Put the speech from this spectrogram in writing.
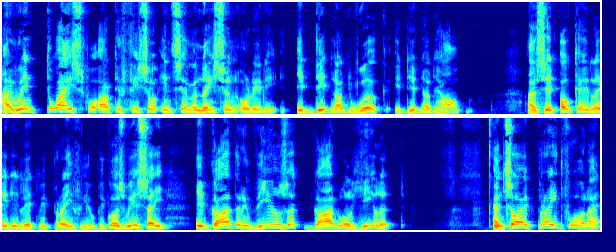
I went twice for artificial insemination already. It did not work, it did not help. I said, Okay, lady, let me pray for you. Because we say, if God reveals it, God will heal it. And so I prayed for and I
